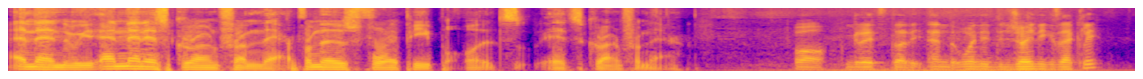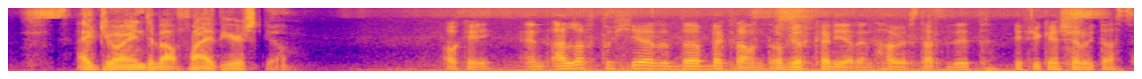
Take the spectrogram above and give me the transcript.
And then we, and then it's grown from there. From those four people, it's it's grown from there. Wow, great story. And when did you join exactly? I joined about five years ago. Okay, and I'd love to hear the background of your career and how you started it, if you can share with us.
